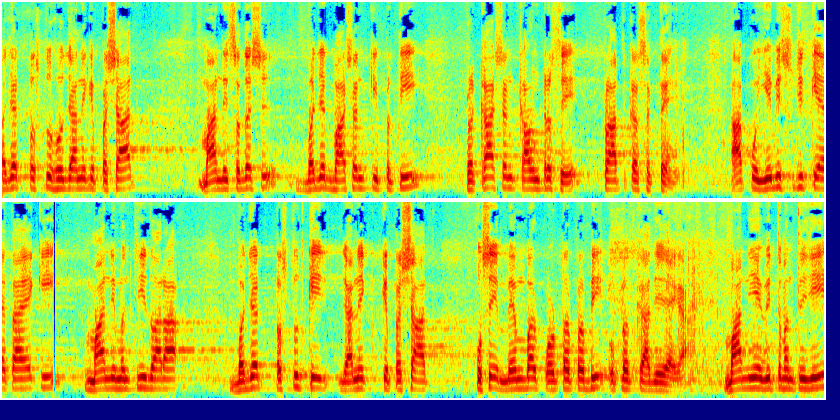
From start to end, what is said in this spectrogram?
बजट प्रस्तुत हो जाने के पश्चात माननीय सदस्य बजट भाषण की प्रति प्रकाशन काउंटर से प्राप्त कर सकते हैं। आपको ये भी सूचित किया जाता है कि माननीय मंत्री द्वारा बजट प्रस्तुत किए जाने के पश्चात उसे मेंबर पोर्टल पर भी उपलब्ध करा दिया जाएगा। माननीय वित्त मंत्री जी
